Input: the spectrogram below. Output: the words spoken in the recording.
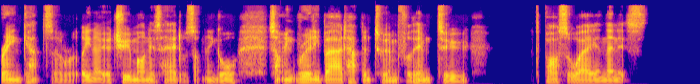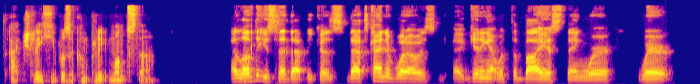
brain cancer or you know a tumor on his head or something or something really bad happened to him for him to to pass away and then it's actually he was a complete monster. I love that you said that because that's kind of what i was uh, getting at with the bias thing where where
